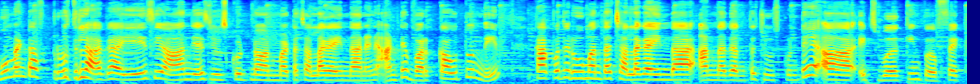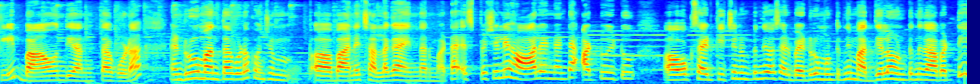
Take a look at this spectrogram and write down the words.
మూమెంట్ ఆఫ్ ట్రూత్ లాగా ఏసీ ఆన్ చేసి చూసుకుంటున్నాం అనమాట చల్లగా అయిందా అని అంటే వర్క్ అవుతుంది. కాకపోతే రూమ్ అంతా చల్లగా అయిందా అన్నది అంతా చూసుకుంటే ఇట్స్ వర్కింగ్ పర్ఫెక్ట్లీ బాగుంది అంతా కూడా. అండ్ రూమ్ అంతా కూడా కొంచెం బాగానే చల్లగా అయిందనమాట ఎస్పెషల్లీ హాల్ ఏంటంటే అటు ఇటు ఒక సైడ్ కిచెన్ ఉంటుంది ఒక సైడ్ బెడ్రూమ్ ఉంటుంది మధ్యలో ఉంటుంది కాబట్టి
